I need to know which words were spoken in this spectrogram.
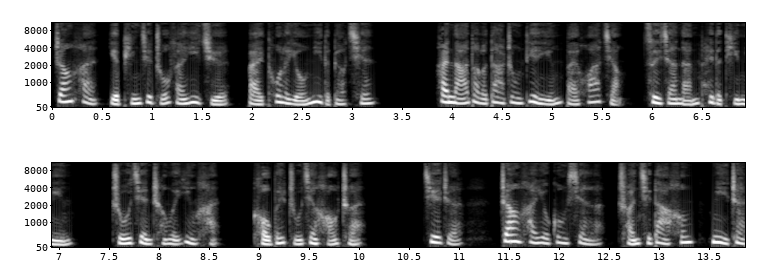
张翰也凭借卓凡一角摆脱了油腻的标签，还拿到了大众电影百花奖最佳男配的提名，逐渐成为硬汉，口碑逐渐好转。接着，张翰又贡献了《传奇大亨》《逆战》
